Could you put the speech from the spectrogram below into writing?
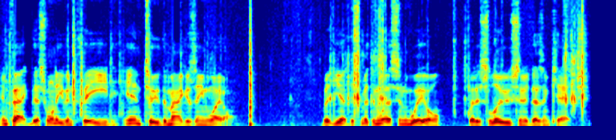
In fact this won't even feed into the magazine well. But yet the Smith & Wesson will, but it's loose and it doesn't catch.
